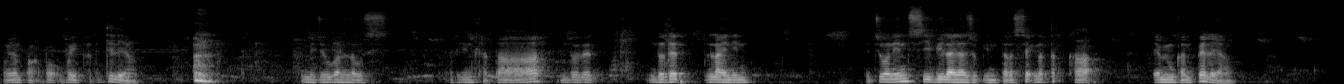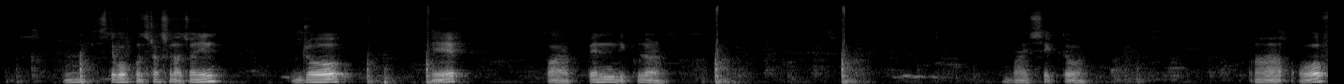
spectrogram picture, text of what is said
voi lam pang po voi khat ti liang. Mi ju gan lo rin thata do dodet dodet line in. Ti chuan in cb line zuk intersect na tak kha, m kan pe liang. Hmm, step of construction a chuan in. Draw a perpendicular bisector uh, of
